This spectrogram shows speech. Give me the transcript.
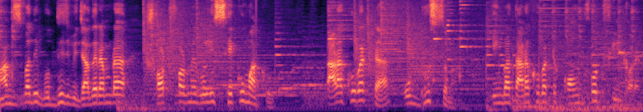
মার্ক্সবাদী বুদ্ধিজীবী, যাদের আমরা শর্ট ফর্মে বলি সেকুমাকু তারা খুব একটা অভ্যস্ত না, কিংবা তারা খুব একটা কমফোর্ট ফিল করেন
